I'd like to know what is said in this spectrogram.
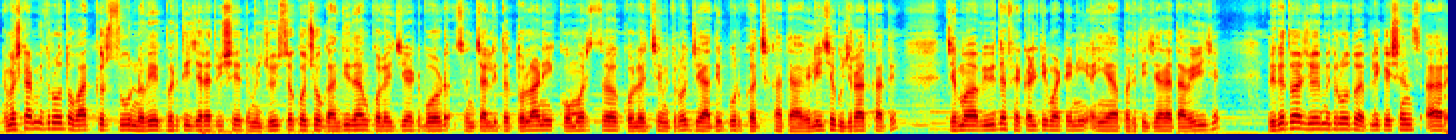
નમસ્કાર મિત્રો, તો વાત કરશું નવી એક ભરતી જાહેરાત વિશે. તમે જોઈ શકો છો ગાંધીધામ કોલેજિયેટ બોર્ડ સંચાલિત તોલાણી કોમર્સ કોલેજ છે મિત્રો, જે આદિપુર કચ્છ ખાતે આવેલી છે, ગુજરાત ખાતે, જેમાં વિવિધ ફેકલ્ટી માટેની અહીંયા ભરતી જાહેરાત આવેલી છે. વિગતવાર જોઈએ મિત્રો તો એપ્લિકેશન્સ આર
